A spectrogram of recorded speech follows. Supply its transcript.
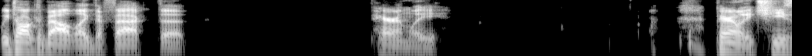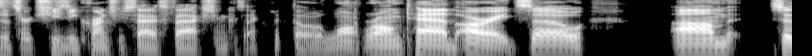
we talked about like the fact that apparently apparently Cheez Its are cheesy crunchy satisfaction because I clicked the wrong, wrong tab. All right, so um so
